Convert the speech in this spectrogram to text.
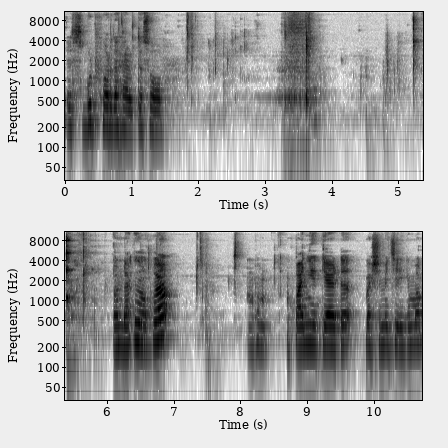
It's good for the health so ഉണ്ടാക്കി നോക്കുക അപ്പം പനിയൊക്കെ ആയിട്ട് വിഷമിച്ചിരിക്കുമ്പം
